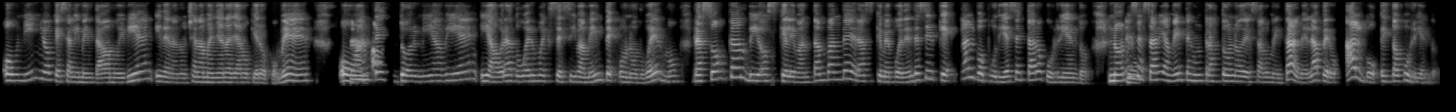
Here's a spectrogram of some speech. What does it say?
o un niño que se alimentaba muy bien y de la noche a la mañana ya no quiero comer, o antes dormía bien y ahora duermo excesivamente o no duermo. Son cambios que levantan banderas que me pueden decir que algo pudiese estar ocurriendo. No necesariamente es un trastorno de salud mental, ¿verdad? Pero algo está ocurriendo.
